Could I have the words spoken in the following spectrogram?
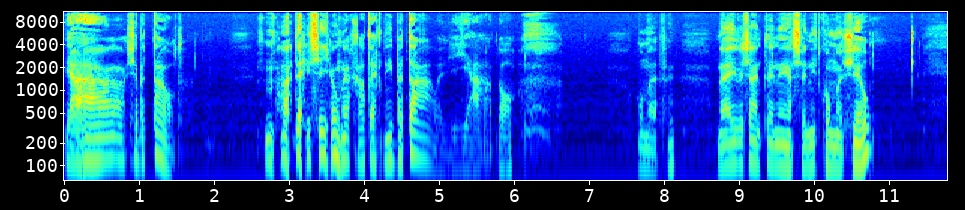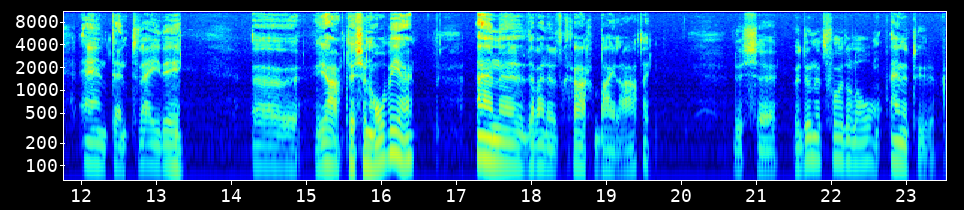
Ja, als je betaalt. Maar deze jongen gaat echt niet betalen. Ja, toch. Om even. Nee, we zijn ten eerste niet commercieel. En ten tweede, uh, ja, het is een hobby, hè. En uh, daar willen we het graag bij laten. Dus uh, we doen het voor de lol. En natuurlijk,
